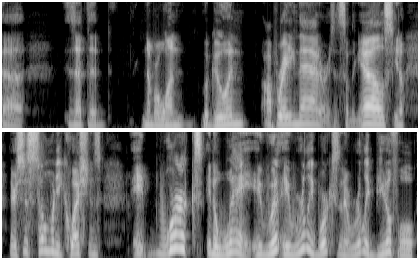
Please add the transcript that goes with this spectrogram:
uh is that the number one McGoohan operating that or is it something else you know there's just so many questions it works in a way it, re- it really works in a really beautiful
